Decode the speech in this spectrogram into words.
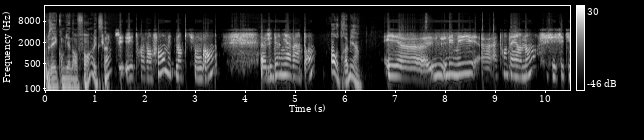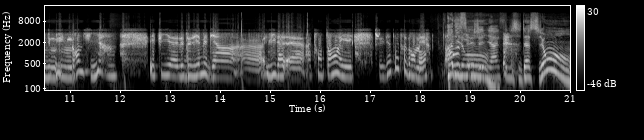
Vous avez combien d'enfants avec ça? J'ai j'ai trois enfants maintenant qui sont grands. Euh, le dernier a 20 ans. Oh, très bien. Et euh, l'aîné euh, a 31 ans. C'est- une, une grande fille. Et puis euh, le deuxième, eh bien, euh, lui, il a, euh, a 30 ans et je vais bientôt être grand-mère. Ah, Oh, dis donc. c'est génial. Félicitations.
